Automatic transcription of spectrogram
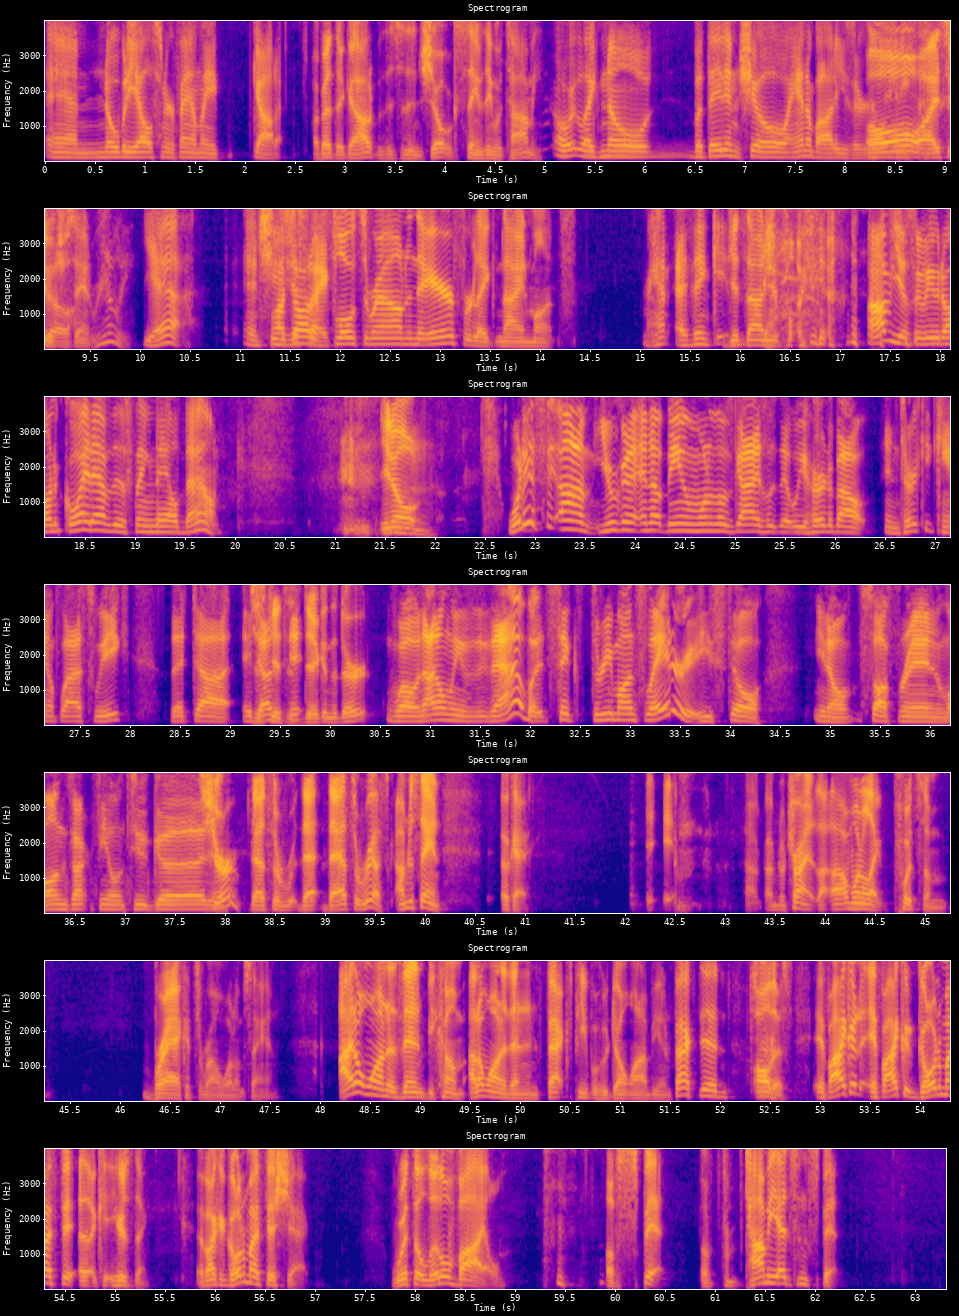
and nobody else in her family got it. I bet they got it, but this didn't show. Same thing with Tommy. Oh, like no, but they didn't show antibodies or. Oh, anything, I see what you're saying. Really? Yeah, and she's Well, I just thought like, it floats around in the air for like nine months. man, I think it- Gets on your plane. obviously we don't quite have this thing nailed down. you know, Hmm. What if um you were going to end up being one of those guys that we heard about in turkey camp last week that uh it just does gets his it- dick in the dirt. Well not only that but six three months later he's still you know suffering and lungs aren't feeling too good and- Sure, that's a that that's a risk. I'm just saying. Okay, It- it- I'm trying. I want to like put some brackets around what I'm saying. I don't want to then become. I don't want to then infect people who don't want to be infected. All this. If I could, if I could go to my fi- okay, here's the thing. If I could go to my fish shack with a little vial of spit of from Tommy Edson spit,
